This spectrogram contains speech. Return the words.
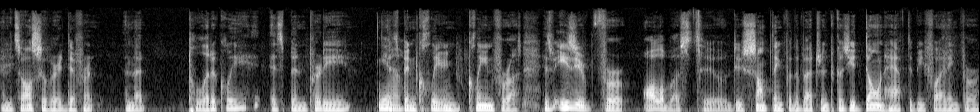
and it's also very different in that politically it's been pretty Yeah. it's been clean clean for us it's easier for all of us to do something for the veterans because you don't have to be fighting for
